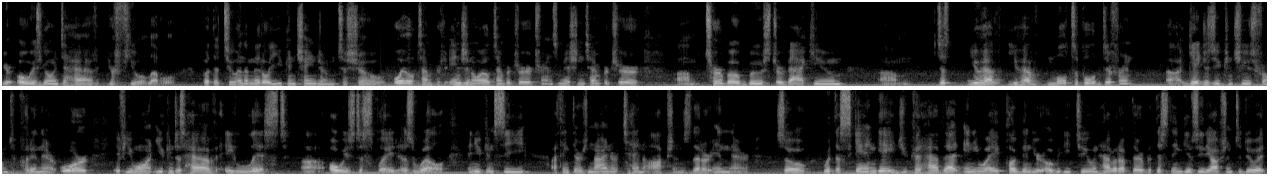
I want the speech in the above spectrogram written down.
You're always going to have your fuel level. But the two in the middle you can change them to show oil temperature, engine oil temperature, transmission temperature, um, turbo boost or vacuum. Um, just you have you have multiple different uh, gauges you can choose from to put in there. Or if you want, you can just have a list uh, always displayed as well. And you can see, I think there's nine or 10 options that are in there. So with the scan gauge, you could have that anyway plugged into your OBD2 and have it up there. But this thing gives you the option to do it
